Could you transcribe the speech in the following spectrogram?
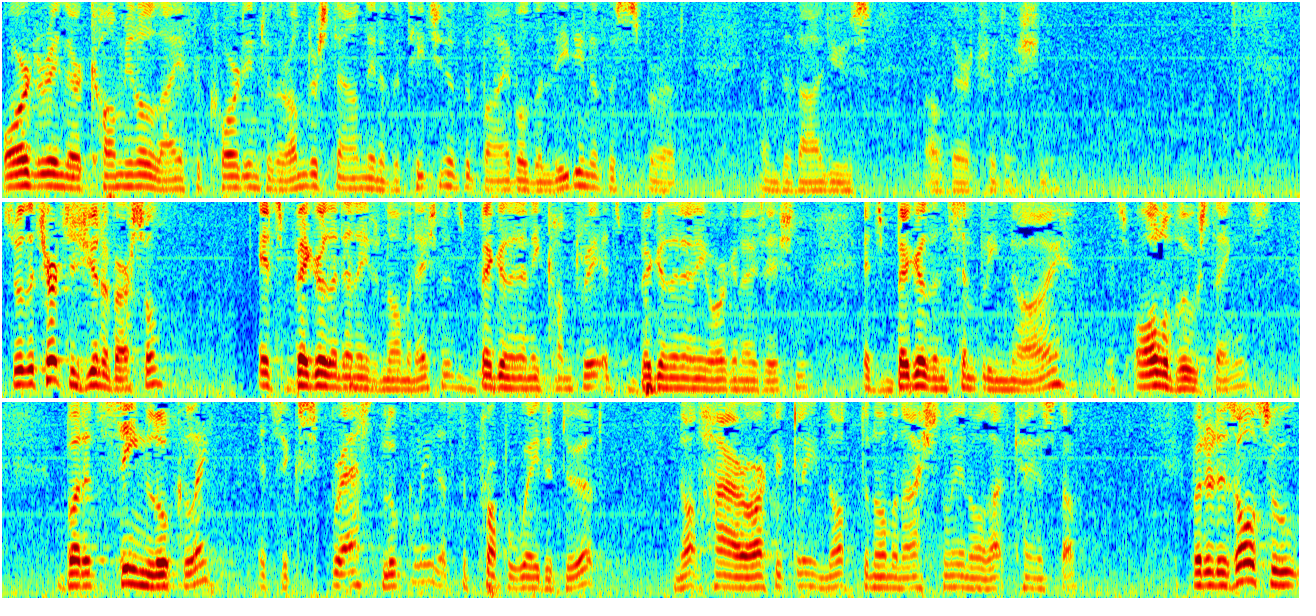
ordering their communal life according to their understanding of the teaching of the Bible, the leading of the Spirit, and the values of their tradition. So the church is universal. It's bigger than any denomination. It's bigger than any country. It's bigger than any organization. It's bigger than simply now. It's all of those things. But it's seen locally. It's expressed locally. That's the proper way to do it. Not hierarchically, not denominationally, and all that kind of stuff. But it is also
